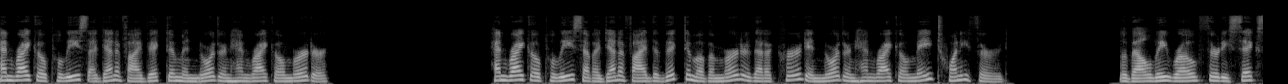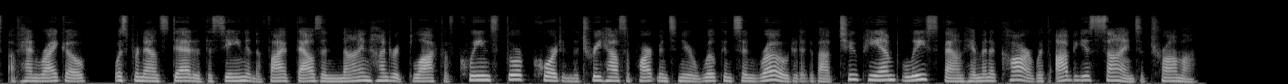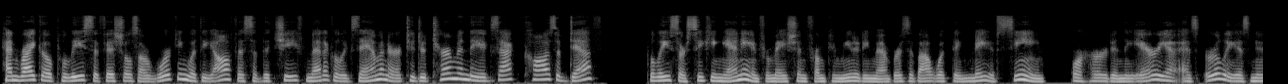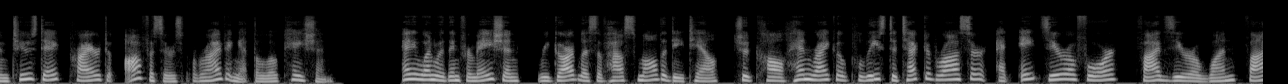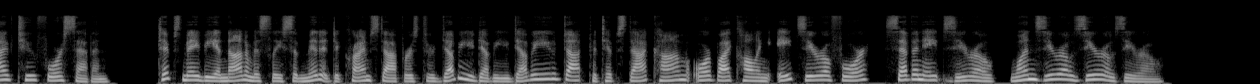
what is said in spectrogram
Henrico police identify victim in northern Henrico murder. Henrico police have identified the victim of a murder that occurred in northern Henrico May 23. Lavelle Lee Roe, 36, of Henrico, was pronounced dead at the scene in the 5900 block of Queens Thorpe Court in the Treehouse Apartments near Wilkinson Road at about 2 p.m. Police found him in a car with obvious signs of trauma. Henrico police officials are working with the Office of the Chief Medical Examiner to determine the exact cause of death. Police are seeking any information from community members about what they may have seen or heard in the area as early as noon Tuesday prior to officers arriving at the location. Anyone with information, regardless of how small the detail, should call Henrico Police Detective Rosser at 804 501 5247. Tips may be anonymously submitted to Crime Stoppers through www.patips.com or by calling 804 780 1000.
